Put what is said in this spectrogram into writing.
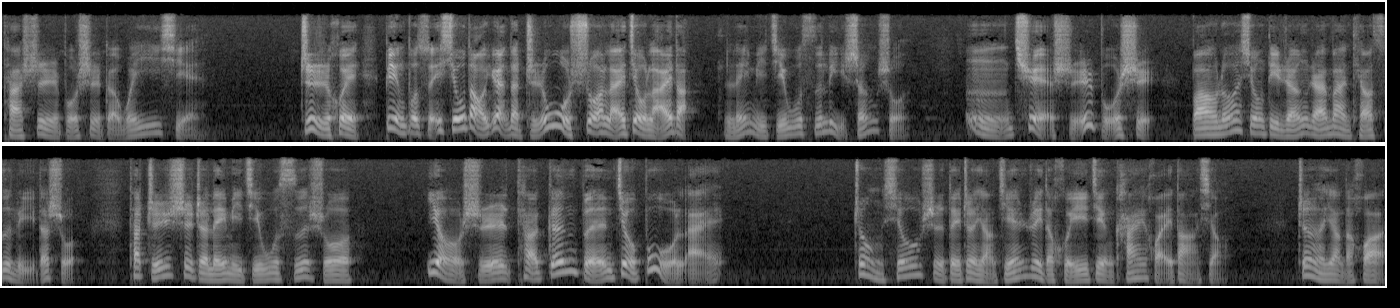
他是不是个危险。智慧并不随修道院的职务说来就来的，雷米吉乌斯厉声说：“嗯，确实不是。”保罗兄弟仍然慢条斯理地说，他直视着雷米吉乌斯说：“有时他根本就不来。”众修士对这样尖锐的回敬开怀大笑，这样的话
